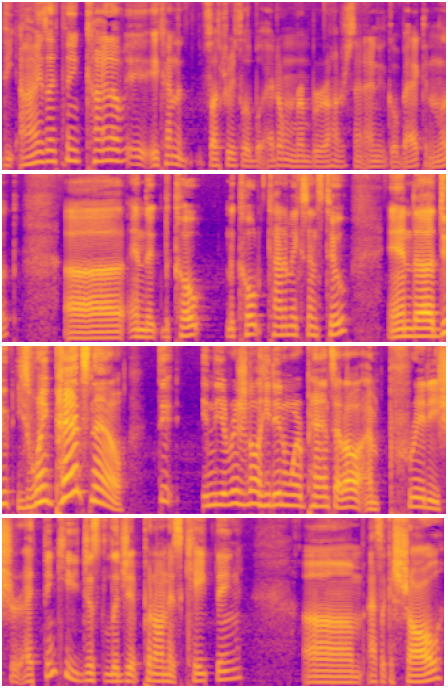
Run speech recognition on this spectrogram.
the eyes i think kind of it, it, kind of fluctuates a little bit. I don't remember 100% i need to go back and look. Uh and the, the coat the coat kind of makes sense too. And uh dude he's wearing pants now! Dude in the original he didn't wear pants at all. I'm pretty sure. I think he just legit put on his cape thing um as like a shawl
